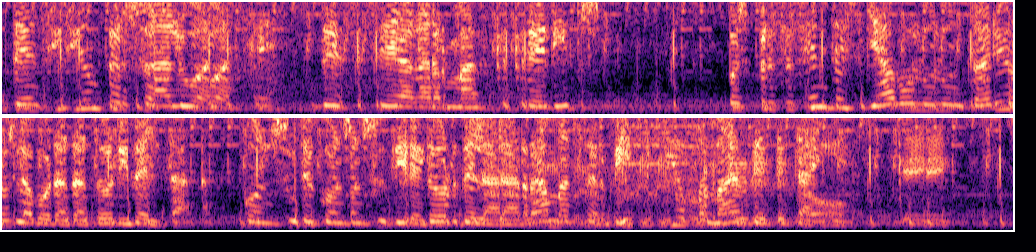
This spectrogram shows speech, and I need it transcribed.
Atención personal UAC. ¿Desea ganar más que créditos? Pues presentes ya voluntarios Laboratorio Delta. Consulte con su director de la rama servicio para más de detalles.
